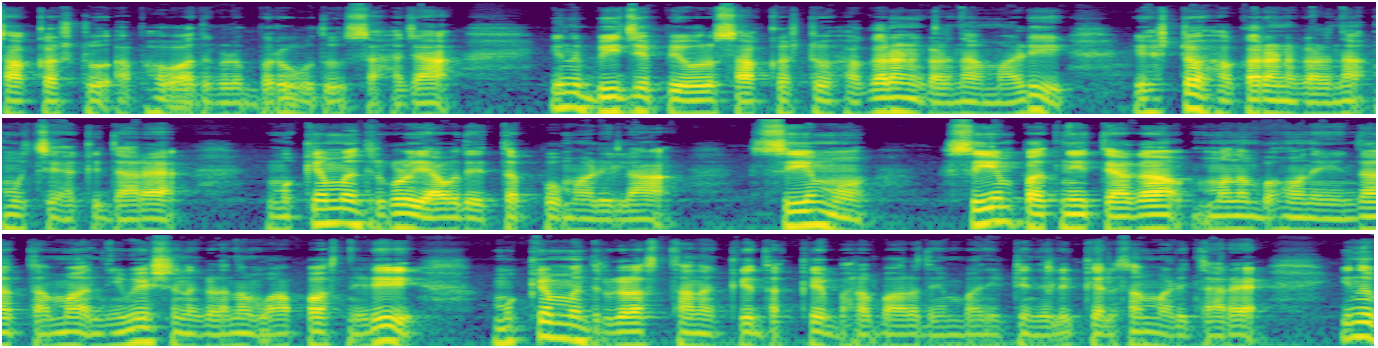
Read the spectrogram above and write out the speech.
ಸಾಕಷ್ಟು ಅಪವಾದಗಳು ಬರುವುದು ಸಹಜ. ಇನ್ನು ಬಿಜೆಪಿಯವರು ಸಾಕಷ್ಟು ಹಗರಣಗಳನ್ನು ಮಾಡಿ ಎಷ್ಟೋ ಹಗರಣಗಳನ್ನು ಮುಚ್ಚಿ ಹಾಕಿದ್ದಾರೆ ಮುಖ್ಯಮಂತ್ರಿಗಳು ಯಾವುದೇ ತಪ್ಪು ಮಾಡಿಲ್ಲ. ಸಿಎಂ ಸಿಎಂ ಪತ್ನಿ ತ್ಯಾಗ ಮನೋಭಾವನೆಯಿಂದ ತಮ್ಮ ನಿವೇಶನಗಳನ್ನು ವಾಪಸ್ ನೀಡಿ ಮುಖ್ಯಮಂತ್ರಿಗಳ ಸ್ಥಾನಕ್ಕೆ ಧಕ್ಕೆ ಬರಬಾರದೆಂಬ ನಿಟ್ಟಿನಲ್ಲಿ ಕೆಲಸ ಮಾಡಿದ್ದಾರೆ. ಇನ್ನು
